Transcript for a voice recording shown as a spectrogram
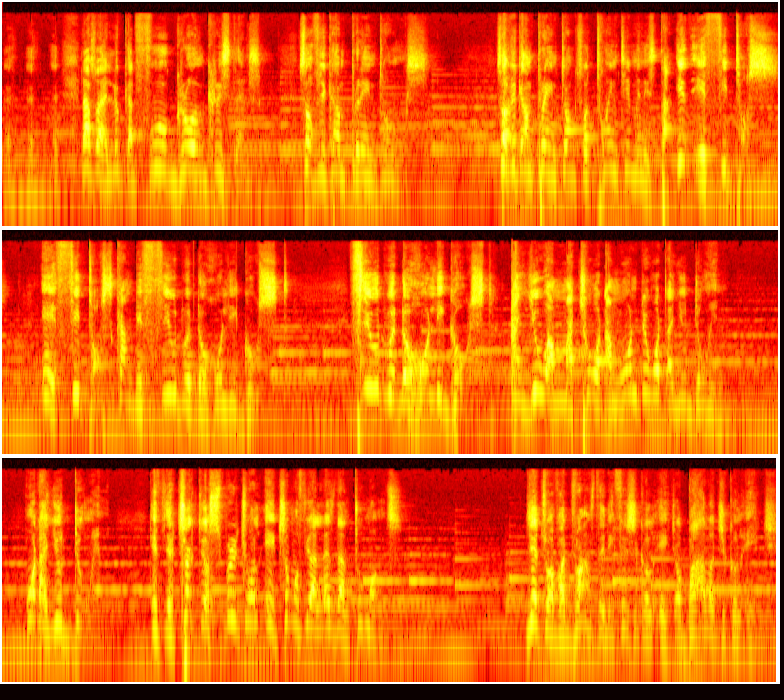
that's why I look at full grown Christians. So if you can pray in tongues, so if you can pray in tongues for 20 minutes, if a fetus, a fetus can be filled with the Holy Ghost filled with the Holy Ghost, and you are matured, I'm wondering what are you doing? What are you doing? If you check your spiritual age, some of you are less than two months. Yet you have advanced in the physical age or biological age.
